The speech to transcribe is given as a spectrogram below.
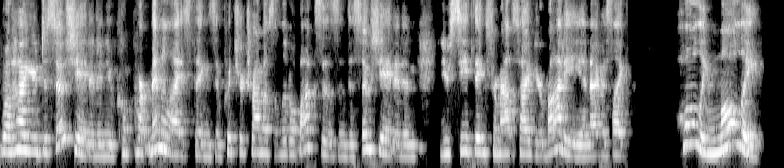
well, how you dissociated and you compartmentalize things and put your traumas in little boxes and dissociated and you see things from outside your body. And I was like, holy moly,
